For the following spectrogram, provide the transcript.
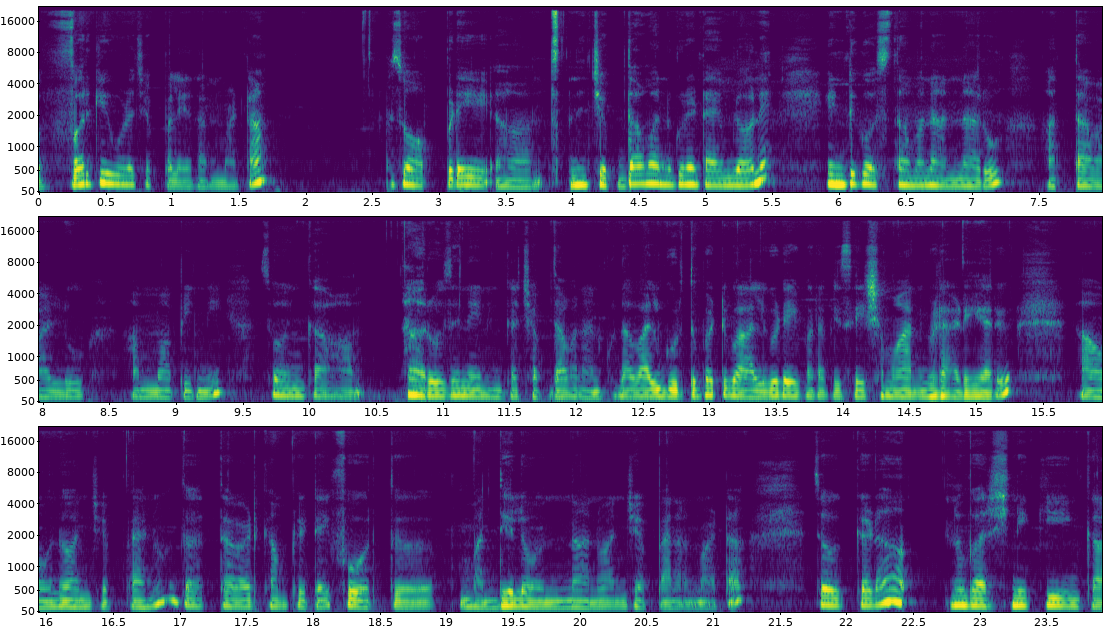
ఎవ్వరికీ కూడా చెప్పలేదన్నమాట. సో అప్పుడే నేను చెప్దాం అనుకునే టైంలోనే ఇంటికి వస్తామని అన్నారు అత్త వాళ్ళు అమ్మ పిన్ని. సో ఇంకా ఆ రోజు నేను ఇంకా చెప్దామని అనుకున్నా. వాళ్ళు గుర్తుపట్టి వాళ్ళు కూడా ఏమైనా విశేషమా అని కూడా అడిగారు. అవును అని చెప్పాను. థర్డ్ కంప్లీట్ అయ్యి ఫోర్త్ మధ్యలో ఉన్నాను అని చెప్పాను అనమాట సో ఇక్కడ వర్షినికి ఇంకా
